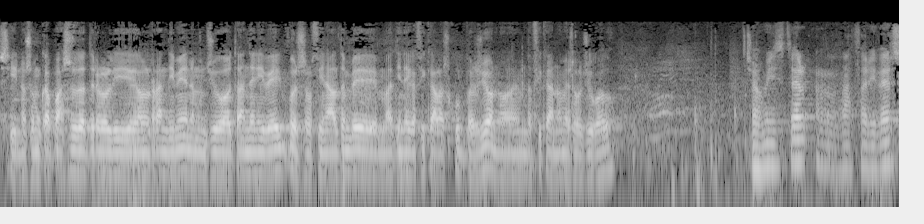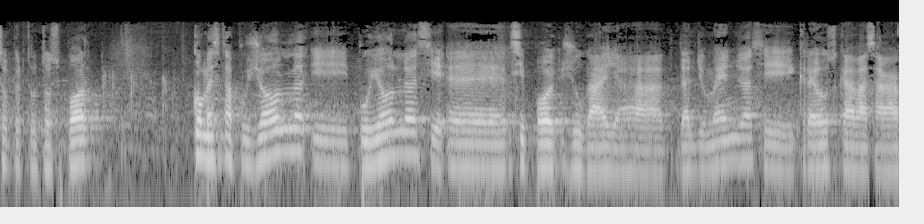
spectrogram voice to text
si no som capaços de treure-li el rendiment a un jugador tant de nivell doncs al final també m'ha tindre que ficar les culpes jo no hem de ficar només el jugador Ciao mister, Rafa Riverso per Tutto Sport. Come sta Pujol i Pujol si, eh, si può giocare ja dal diumenge si creus que vas a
